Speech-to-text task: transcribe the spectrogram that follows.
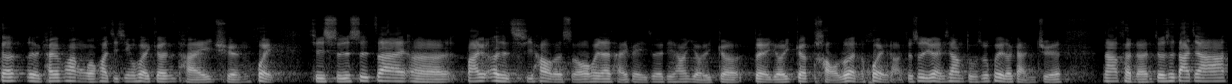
跟呃开放文化基金会跟台全会，其实是在呃八月二十七号的时候会在台北这个地方有一个对有一个讨论会啦，就是有点像读书会的感觉。那可能就是大家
